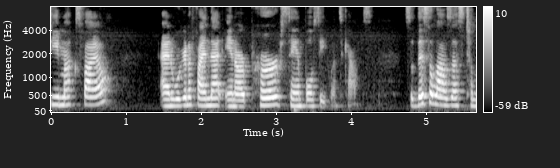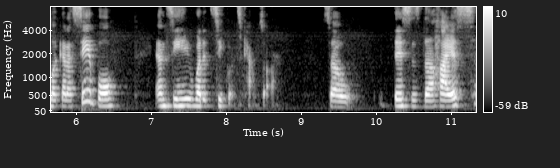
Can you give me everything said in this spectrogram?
demux file, and we're going to find that in our per sample sequence counts. So this allows us to look at a sample and see what its sequence counts are. So this is the highest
